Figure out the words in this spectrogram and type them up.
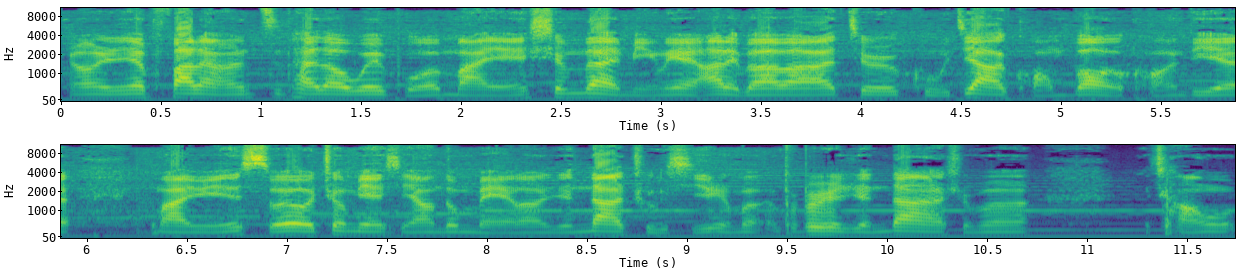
然后人家发两张自拍到微博，马云身败名裂，阿里巴巴就是股价狂暴狂跌，马云所有正面形象都没了，人大主席什么不不是人大什么常务、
